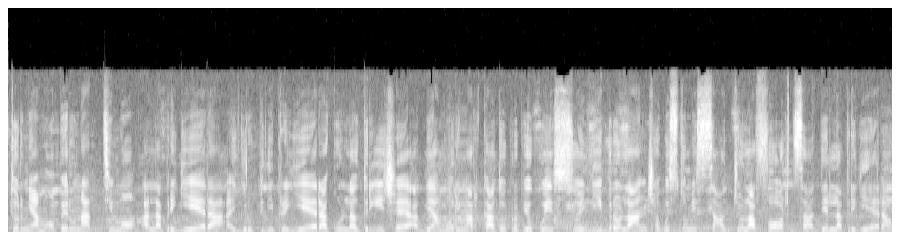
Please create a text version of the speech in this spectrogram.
Torniamo per un attimo alla preghiera, ai gruppi di preghiera. Con l'autrice abbiamo rimarcato proprio questo. Il libro lancia questo messaggio, la forza della preghiera.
